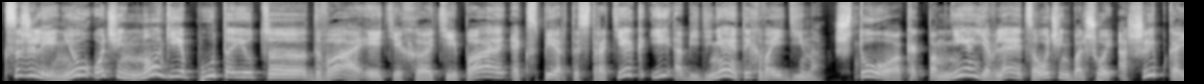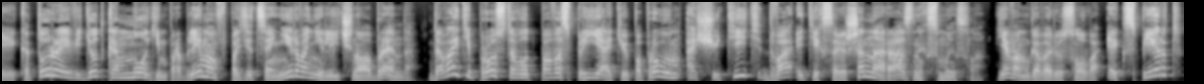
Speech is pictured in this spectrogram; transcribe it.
К сожалению, очень многие путают э, два этих э, типа, эксперт и стратег, и объединяют их воедино. Что, как по мне, является очень большой ошибкой, которая ведет ко многим проблемам в позиционировании личного бренда. Давайте просто вот по восприятию попробуем ощутить два этих совершенно разных смысла. Я вам говорю слово эксперт,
